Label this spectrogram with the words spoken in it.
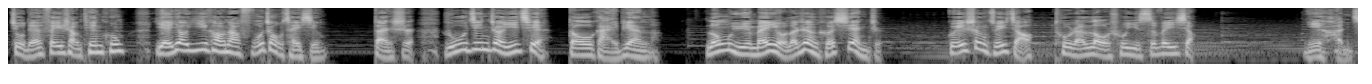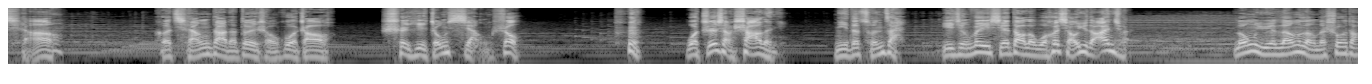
就连飞上天空也要依靠那符咒才行。但是如今这一切都改变了。龙宇没有了任何限制，鬼圣嘴角突然露出一丝微笑：“你很强，和强大的对手过招是一种享受。哼，我只想杀了你，你的存在已经威胁到了我和小玉的安全。”龙宇冷冷地说道：“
